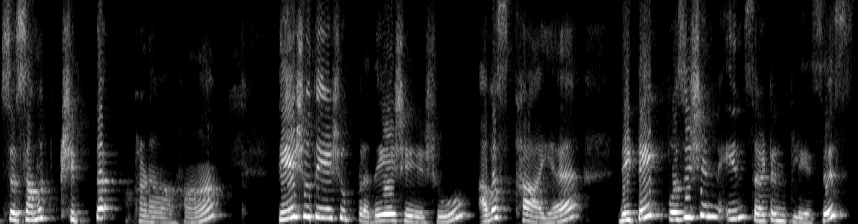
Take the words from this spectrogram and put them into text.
So samutkshiptapanaha. तेषु तेषु प्रदेशेषु अवस्थाय they take position in certain places.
